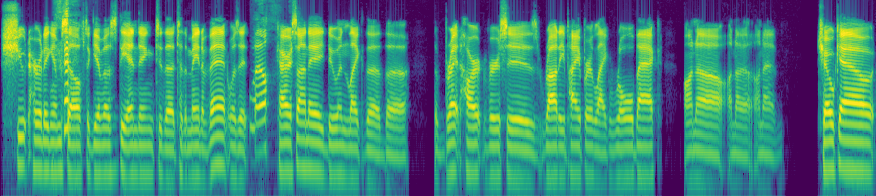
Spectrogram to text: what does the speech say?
shoot hurting himself to give us the ending to the to the main event? Was it Well, Kairi Sane doing like the the the Bret Hart versus Roddy Piper like rollback on a on a on a choke out?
